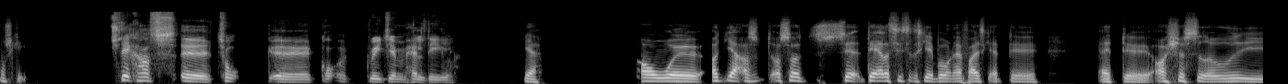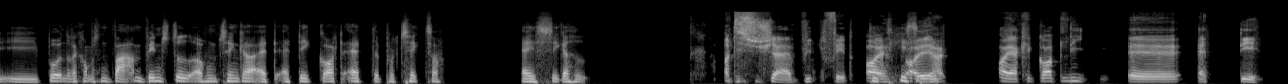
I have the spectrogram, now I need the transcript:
Måske. Tjekhovs øh, to øh, Gradium halvdele. Og, øh, og, ja, og, så- og så ser, det aller sidste, der sker i bogen, er faktisk, at, øh, at øh, Osha sidder ude i, i båden, og der kommer sådan en varm vindstød, og hun tænker, at, at det er godt, at The Protector er i sikkerhed. Og det synes jeg er vildt fedt. Og, jeg, og, jeg, og jeg kan godt lide, øh, at det,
